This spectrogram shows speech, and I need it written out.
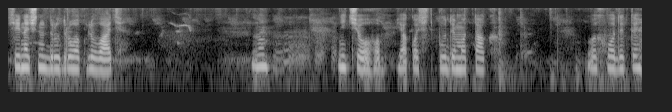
Ще й почнуть друг друга клювати. Ну, нічого, якось будемо так виходити.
